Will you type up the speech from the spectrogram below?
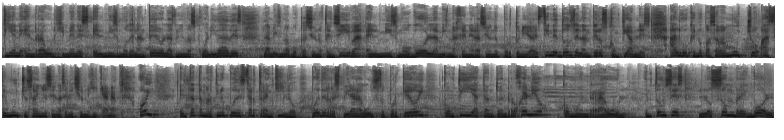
tiene en Raúl Jiménez el mismo delantero, las mismas cualidades, la misma vocación ofensiva, el mismo gol, la misma generación de oportunidades. Tiene dos delanteros confiables, algo que no pasaba mucho hace muchos años en la selección mexicana. Hoy el Tata Martino puede estar tranquilo, puede respirar a gusto, porque hoy confía tanto en Rogelio como en Raúl. Entonces, los hombre gol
